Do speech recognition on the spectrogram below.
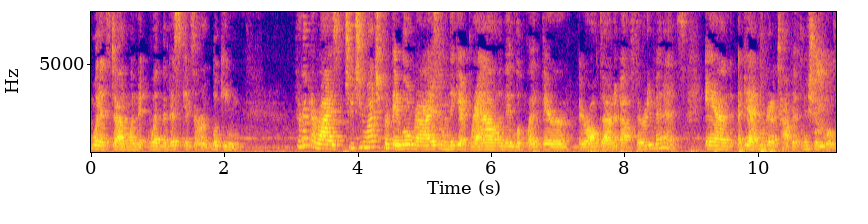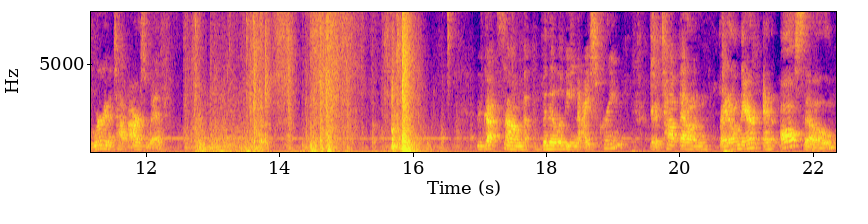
when it's done, when, it, when the biscuits are looking, they're not gonna rise too, too much, but they will rise. And when they get brown and they look like they're, they're all done, about 30 minutes. And again, we're gonna top it. Let me show you what we're gonna top ours with. We've got some vanilla bean ice cream. We're gonna top that on right on there. And also,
